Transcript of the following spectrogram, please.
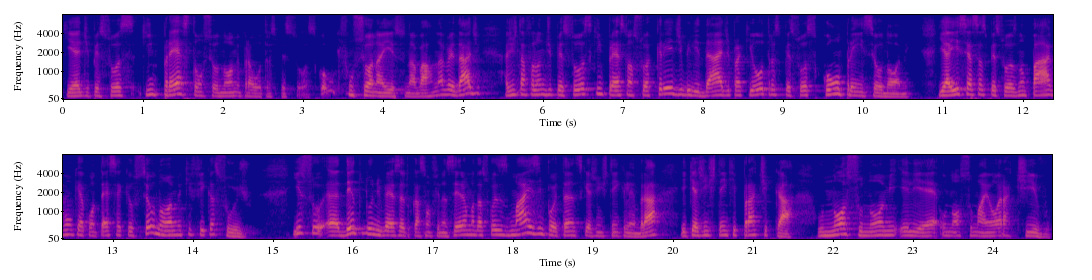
que é de pessoas que emprestam o seu nome para outras pessoas. Como que funciona isso, Navarro? Na verdade, a gente está falando de pessoas que emprestam a sua credibilidade para que outras pessoas comprem em seu nome. E aí, se essas pessoas não pagam, o que acontece é que o seu nome que fica sujo. Isso, é, dentro do universo da educação financeira, é uma das coisas mais importantes que a gente tem que lembrar e que a gente tem que praticar. O nosso nome, ele é o nosso maior ativo.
